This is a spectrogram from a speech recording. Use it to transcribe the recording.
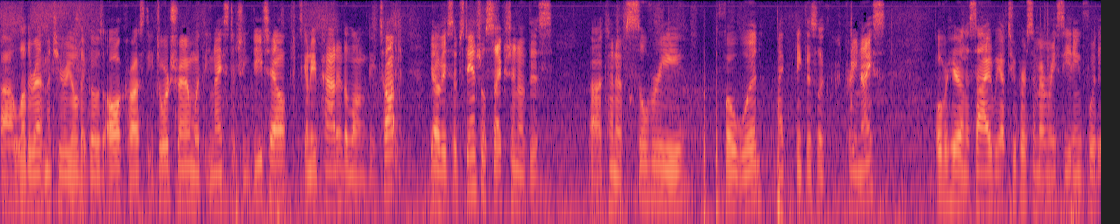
uh, leatherette material that goes all across the door trim with the nice stitching detail. It's going to be padded along the top. You have a substantial section of this uh, kind of silvery faux wood. I think this looks pretty nice. Over here on the side, we have two-person memory seating for the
